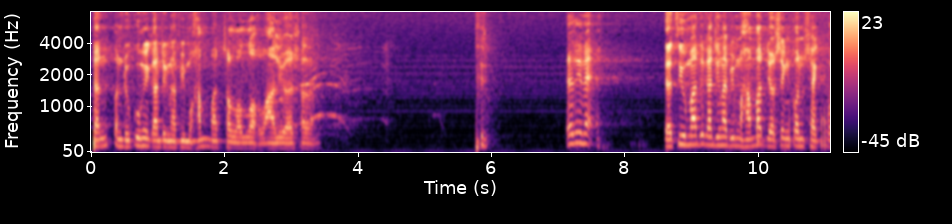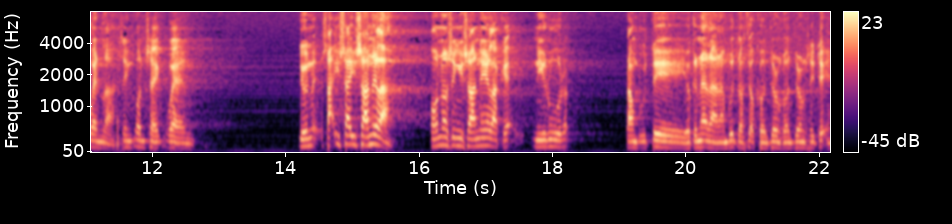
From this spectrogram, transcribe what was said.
dan pendukungnya Kanjeng Nabi Muhammad sallallahu alaihi wasallam. Jadi nek jadi umat Kanjeng Nabi Muhammad ya sing konsekuen lah, sing konsekuen. Ya nek sak isa-isane lah. Ana sing isane lagi niru rambute. Ya kena lah rambut rada gondrong-gondrong sithik.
